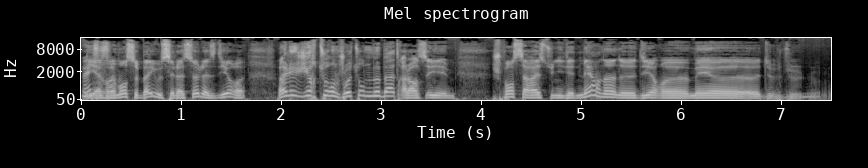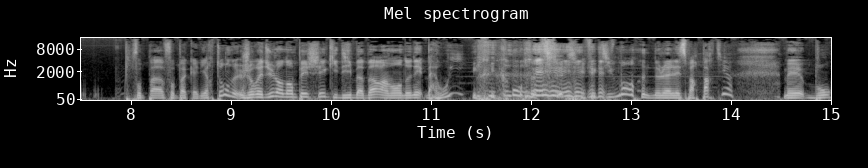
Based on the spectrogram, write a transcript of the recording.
Et il y a vraiment ce bail où c'est la seule à se dire euh, Allez, j'y retourne, je retourne me battre. Alors, c'est- je pense que ça reste une idée de merde hein, de dire euh, Mais euh, faut pas, faut pas qu'elle y retourne. J'aurais dû l'en empêcher, qui dit Babar à un moment donné Bah oui, effectivement, ne la laisse pas repartir. Mais bon.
